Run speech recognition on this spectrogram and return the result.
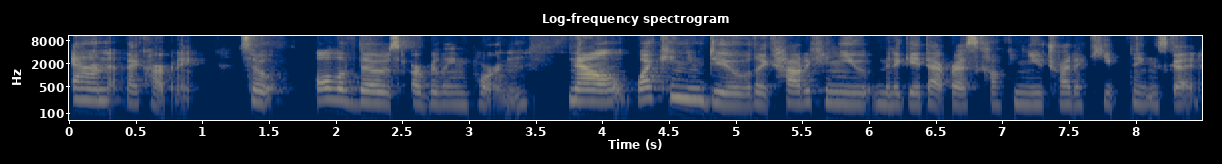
and bicarbonate. So all of those are really important. Now, what can you do? Like, how can you mitigate that risk? How can you try to keep things good?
